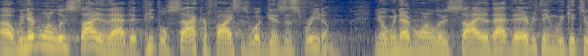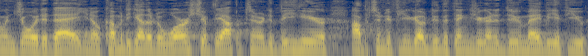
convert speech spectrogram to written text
uh, we never want to lose sight of that, that people's sacrifice is what gives us freedom. You know, we never want to lose sight of that, that everything we get to enjoy today, you know, coming together to worship, the opportunity to be here, opportunity for you to go do the things you're going to do. Maybe if you,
